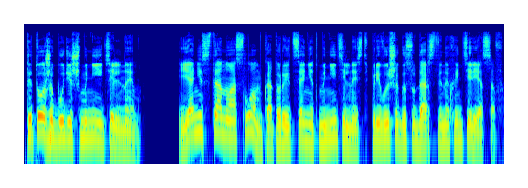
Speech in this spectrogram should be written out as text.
ты тоже будешь мнительным. Я не стану ослом, который ценит мнительность превыше государственных интересов.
